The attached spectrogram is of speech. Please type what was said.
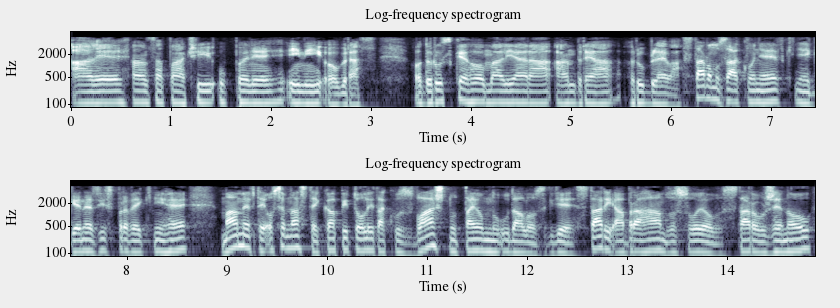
ale vám sa páči úplne iný obraz. Od ruského maliara Andrea Rubleva. V starom zákone, v knihe Genesis, prvej knihe, máme v tej 18. kapitoli takú zvláštnu tajomnú udalosť, kde starý Abraham so svojou starou ženou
